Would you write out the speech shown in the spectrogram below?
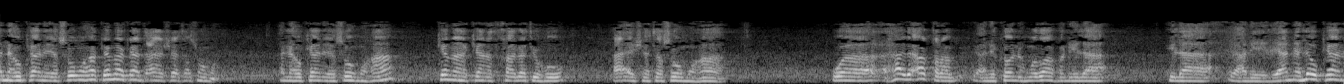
أنه كان يصومها كما كانت عائشة تصومها أنه كان يصومها كما كانت خالته عائشة تصومها. وهذا أقرب يعني كونه مضافا إلى إلى يعني لأنه لو كان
